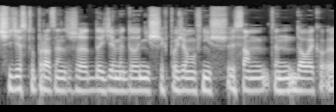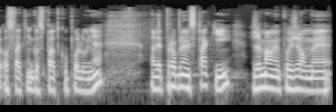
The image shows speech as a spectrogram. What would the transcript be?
30%, że dojdziemy do niższych poziomów niż sam ten dołek ostatniego spadku po lunie. Ale problem jest taki, że mamy poziomy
